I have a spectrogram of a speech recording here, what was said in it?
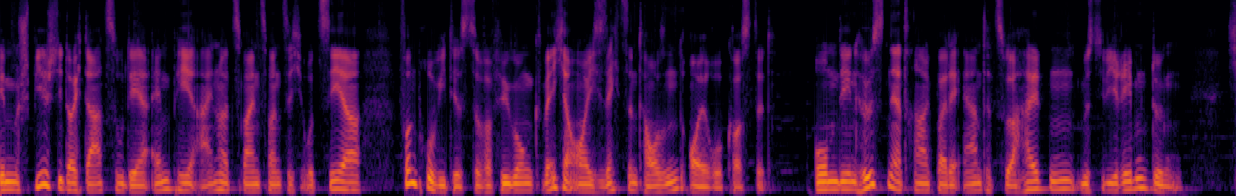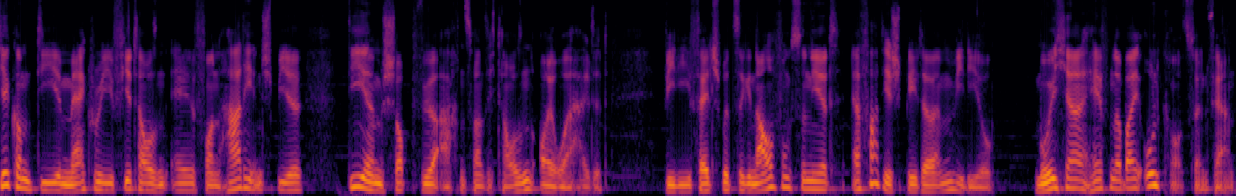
Im Spiel steht euch dazu der MP122 Ocea von Provitis zur Verfügung, welcher euch 16.000 Euro kostet. Um den höchsten Ertrag bei der Ernte zu erhalten, müsst ihr die Reben düngen. Hier kommt die Macri 4011 von Hardy ins Spiel, die ihr im Shop für 28.000 Euro erhaltet. Wie die Feldspritze genau funktioniert, erfahrt ihr später im Video. Mulcher helfen dabei, Unkraut zu entfernen.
